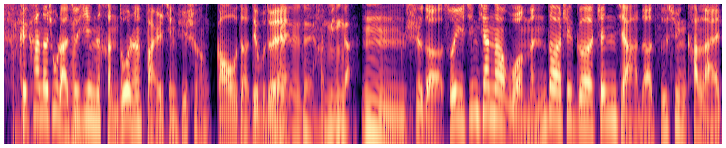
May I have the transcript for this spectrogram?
可以看得出来，最近很多人反日情绪是很高的，对不对？对对对，很敏感。嗯，是的，所以今天呢，我们的这个真假的资讯看来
